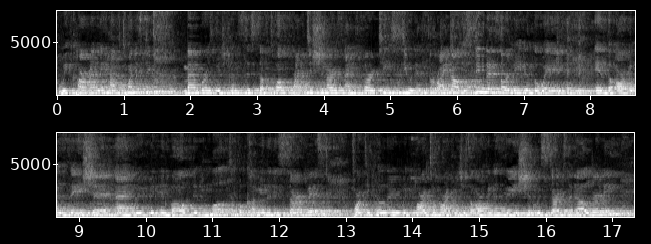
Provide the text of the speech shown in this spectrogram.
We currently have 26 members, which consist of 12 practitioners and 13 students. So right now, the students are leading the way in the organization, and we've been involved in multiple community service, particularly with Heart to Heart, which is an organization which serves the elderly.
